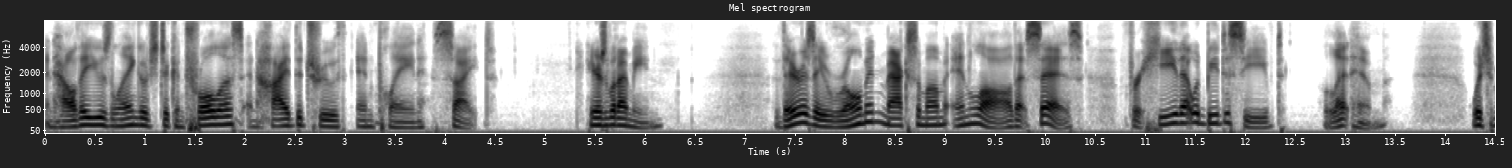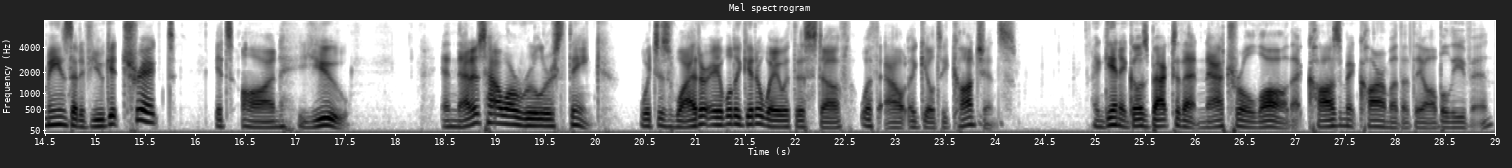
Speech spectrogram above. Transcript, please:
and how they use language to control us and hide the truth in plain sight. Here's what I mean there is a Roman maximum in law that says, For he that would be deceived, let him. Which means that if you get tricked, it's on you. And that is how our rulers think which is why they're able to get away with this stuff without a guilty conscience. Again, it goes back to that natural law, that cosmic karma that they all believe in.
